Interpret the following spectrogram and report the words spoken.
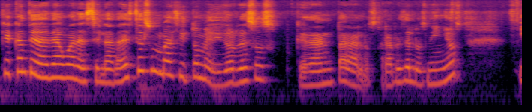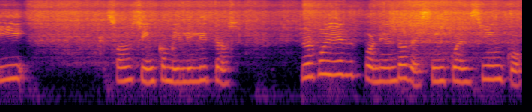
¿Qué cantidad de agua destilada? Este es un vasito medidor de esos que dan para los jarabes de los niños y son 5 mililitros. Yo voy a ir poniendo de 5 en 5.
